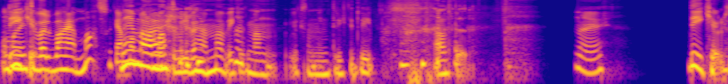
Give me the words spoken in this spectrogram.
Om man inte kul. vill vara hemma så kan Nej man vara om man inte vill vara hemma, vilket man liksom inte riktigt vill. Alltid. Nej. Det är kul.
